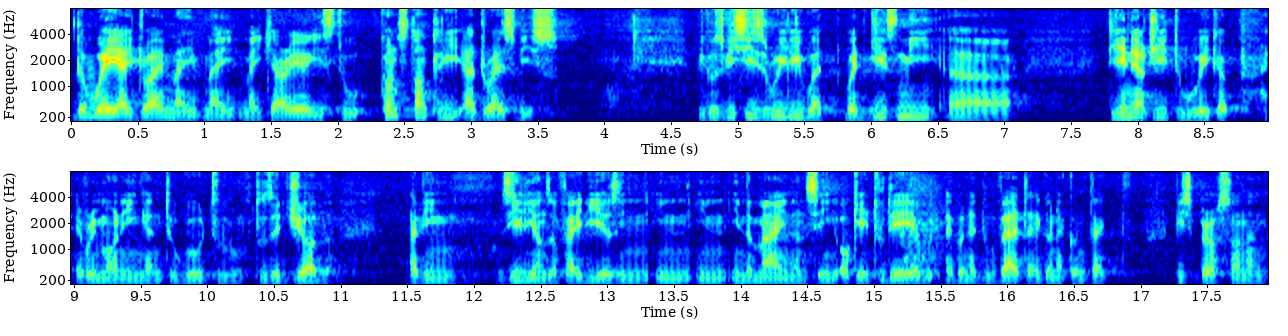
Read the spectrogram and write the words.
the way I drive my, my, my career is to constantly address this. Because this is really what, what gives me uh, the energy to wake up every morning and to go to, to the job, having zillions of ideas in, in, in, in the mind and saying, okay, today I'm going to do that, I'm going to contact this person, and,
